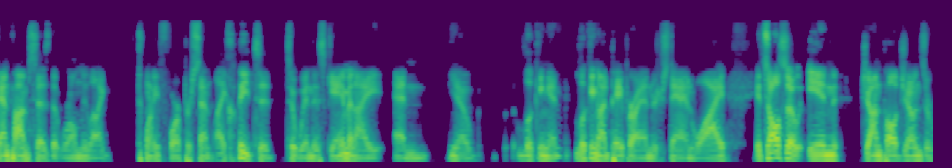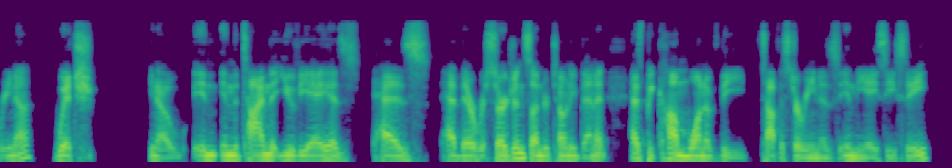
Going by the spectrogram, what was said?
KenPom says that we're only like 24% likely to to win this game. And I and you know, looking at looking on paper, I understand why. It's also in John Paul Jones Arena, which you know, in in the time that UVA has has had their resurgence under Tony Bennett, has become one of the toughest arenas in the ACC.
